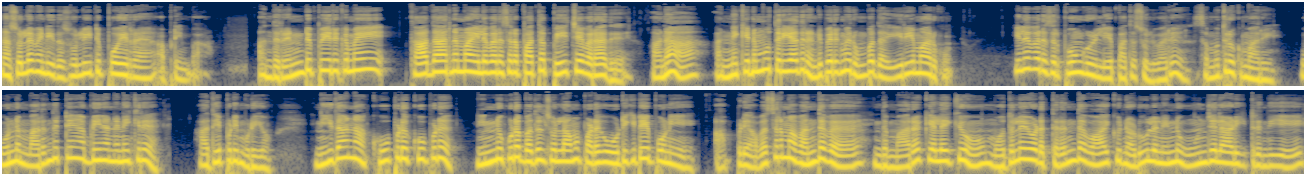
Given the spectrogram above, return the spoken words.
நான் சொல்ல வேண்டியதை சொல்லிட்டு போயிடுறேன் அப்படின்பா அந்த ரெண்டு பேருக்குமே சாதாரணமா இளவரசரை பார்த்தா பேச்சே வராது. ஆனா அன்னைக்கு என்னமோ தெரியாது ரெண்டு பேருக்குமே ரொம்ப தைரியமா இருக்கும். இளவரசர் பூங்குழலியை பார்த்து சொல்லுவாரு சமுத்திரகுமாரி உன்னை மறந்துட்டேன் அப்படின்னு நான் நினைக்கிறேன். அது எப்படி முடியும்? நீதான் நான் கூப்பிட கூப்பிட. நின்னு கூட பதில் சொல்லாம படகு ஓட்டிக்கிட்டே போனியே. அப்படி அவசரமா வந்தவ இந்த மரக்கிளைக்கும் முதலையோட திறந்த வாய்க்கும் நடுவுல நின்னு ஊஞ்சல் ஆடிக்கிட்டு இருந்தியே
